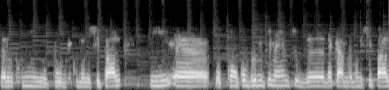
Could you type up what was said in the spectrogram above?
para o domínio público municipal e uh, com o comprometimento de, da Câmara Municipal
